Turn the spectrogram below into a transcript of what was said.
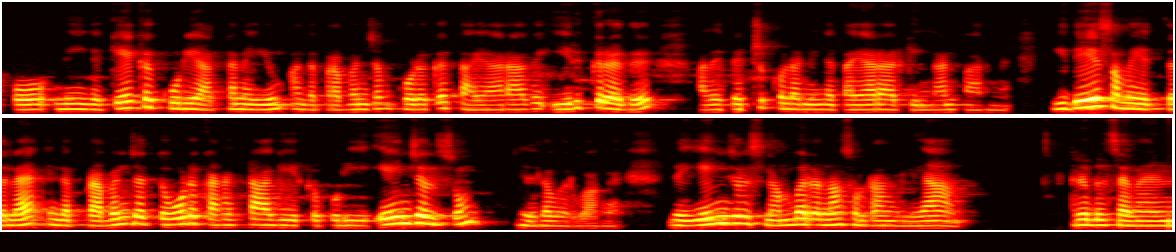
அப்போது நீங்கள் கேட்கக்கூடிய அத்தனையும் அந்த பிரபஞ்சம் கொடுக்க தயாராக இருக்கிறது. அதை பெற்றுக்கொள்ள நீங்கள் தயாராக இருக்கீங்களான்னு பாருங்கள் இதே சமயத்தில் இந்த பிரபஞ்சத்தோடு கனெக்ட் ஆகி இருக்கக்கூடிய ஏஞ்சல்ஸும் இதில் வருவாங்க. இந்த ஏஞ்சல்ஸ் நம்பர் எல்லாம் சொல்கிறாங்க இல்லையா? Triple seven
